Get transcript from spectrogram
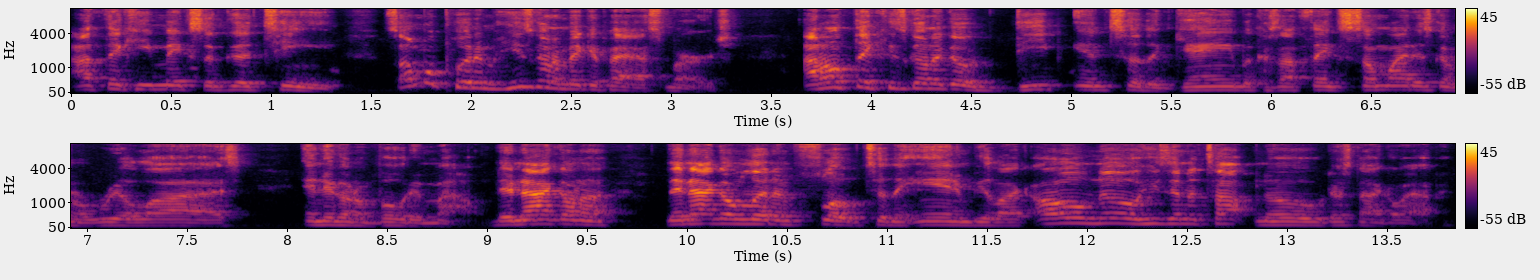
I think he makes a good team. So I'm gonna put him. He's gonna make it past merge. I don't think he's to go deep into the game because I think somebody's to realize and they're to vote him out. They're not to they're not to let him float to the end and be like, "Oh no, he's in the top." No, that's not to happen.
